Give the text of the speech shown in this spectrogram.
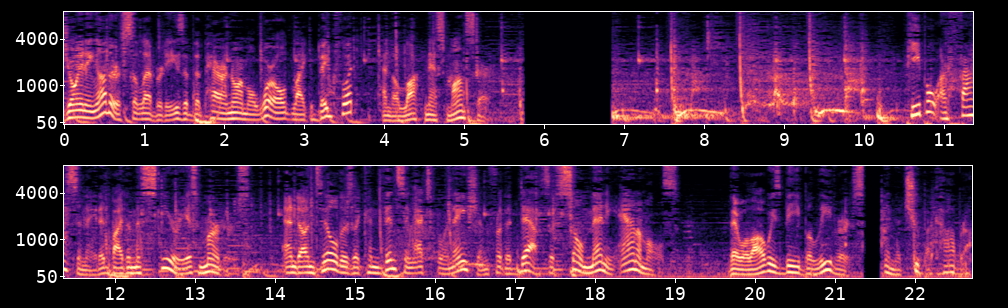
joining other celebrities of the paranormal world like Bigfoot and the Loch Ness Monster. People are fascinated by the mysterious murders. And until there's a convincing explanation for the deaths of so many animals, there will always be believers in the chupacabra.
